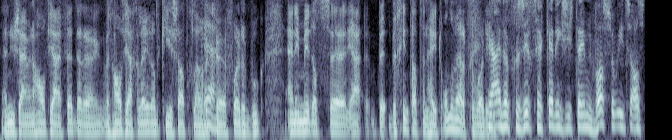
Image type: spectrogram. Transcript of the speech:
En nu zijn we een half jaar verder. Was een half jaar geleden dat ik hier zat, geloof ja. ik, uh, voor het boek. En inmiddels uh, ja, be begint dat een heet onderwerp te worden. Ja, en dat gezichtsherkenningssysteem was zoiets als...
